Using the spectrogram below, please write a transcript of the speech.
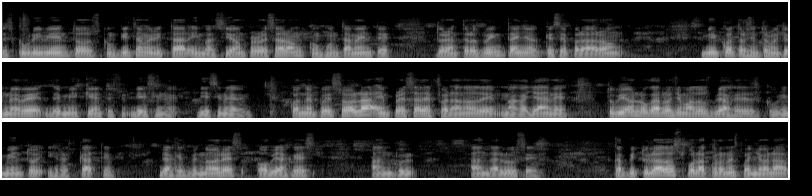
descubrimientos, conquista militar e invasión progresaron conjuntamente durante los 20 años que separaron 1429 de 1519. Cuando empezó la empresa de Fernando de Magallanes, tuvieron lugar los llamados viajes de descubrimiento y rescate, viajes menores o viajes andaluces, capitulados por la corona española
